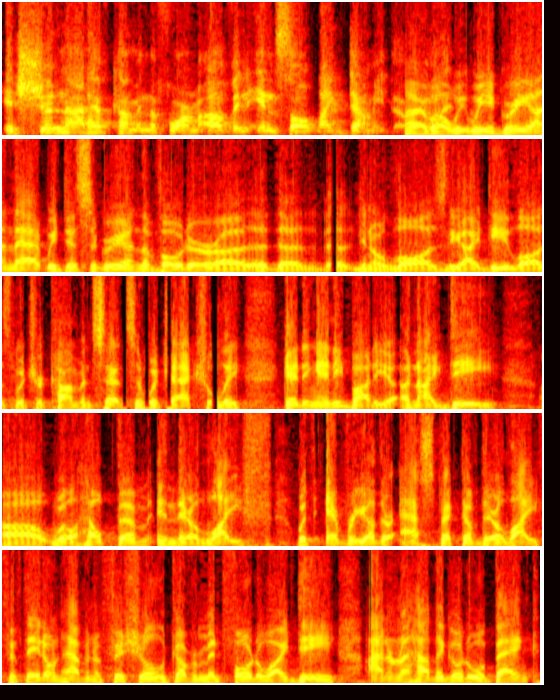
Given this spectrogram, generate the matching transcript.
It should not have come in the form of an insult like dummy, though. All right. Well, we, we agree on that. We disagree on the voter, uh, the, the, you know laws, the ID laws, which are common sense, and which actually getting anybody an ID uh, will help them in their life with every other aspect of their life. If they don't have an official government photo ID, I don't know how they go to a bank.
